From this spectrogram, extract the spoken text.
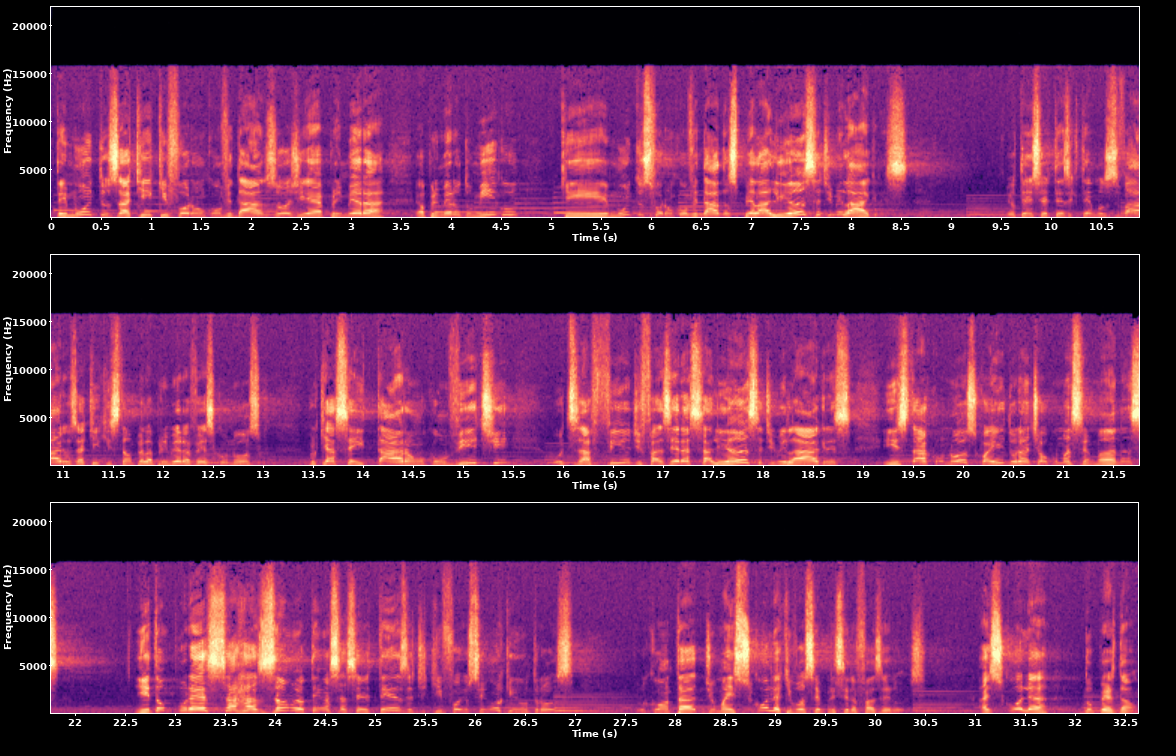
Tem muitos aqui que foram convidados. Hoje é a primeira, é o primeiro domingo que muitos foram convidados pela Aliança de Milagres. Eu tenho certeza que temos vários aqui que estão pela primeira vez conosco, porque aceitaram o convite, o desafio de fazer essa aliança de milagres e estar conosco aí durante algumas semanas. E então, por essa razão, eu tenho essa certeza de que foi o Senhor quem o trouxe por conta de uma escolha que você precisa fazer hoje a escolha do perdão.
